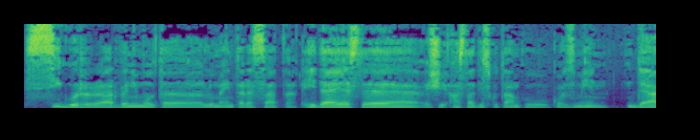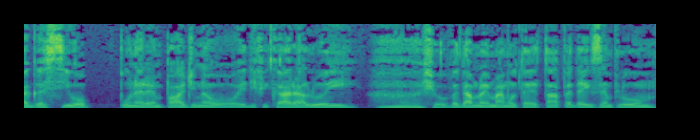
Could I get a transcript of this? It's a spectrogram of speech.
Sigur ar veni multă lume interesată. Ideea este, și asta discutam cu Cosmin, de a găsi o punere în pagină, o edificare a lui ah, și o vedeam noi în mai multe etape, de exemplu,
